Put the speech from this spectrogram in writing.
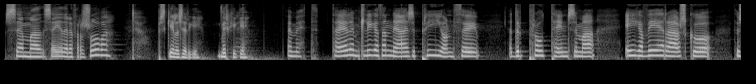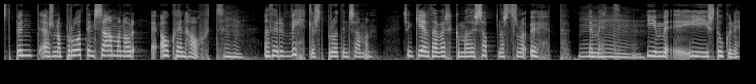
sem að segja þeir að fara að sofa skila sér ekki, virka ekki Emitt. Það er einmitt líka þannig að þessi príjón þau, þetta er prótein sem að eiga vera sko, þú veist, bund, eða svona brotin saman á ákveðin hátt mm -hmm. en þau eru vittlust brotin saman sem gerir það að verkum að þau sapnast svona upp Einmitt. Mm. í, í stúkunni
